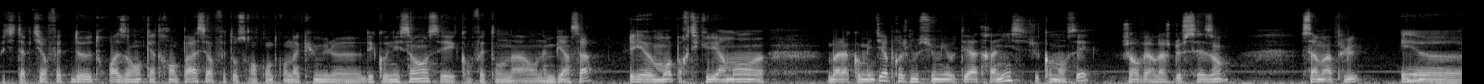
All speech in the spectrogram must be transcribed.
petit à petit, en fait, deux, trois ans, quatre ans passent, et en fait, on se rend compte qu'on accumule euh, des connaissances et qu'en fait, on a, on aime bien ça. Et euh, moi, particulièrement, euh, bah, la comédie. Après, je me suis mis au théâtre à Nice. J'ai commencé, genre vers l'âge de 16 ans. Ça m'a plu. Et, euh,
